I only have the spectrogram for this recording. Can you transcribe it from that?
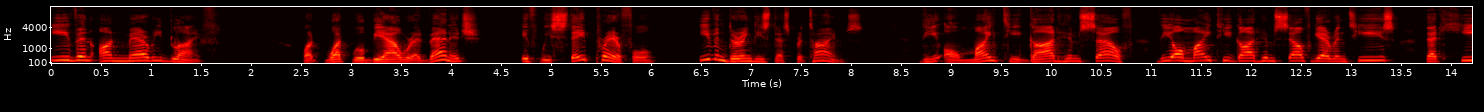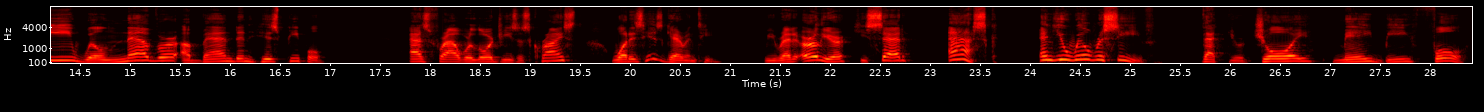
even on married life. But what will be our advantage if we stay prayerful even during these desperate times? The Almighty God Himself, the Almighty God Himself guarantees that He will never abandon His people. As for our Lord Jesus Christ, what is His guarantee? We read it earlier. He said, Ask, and you will receive, that your joy may be full.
